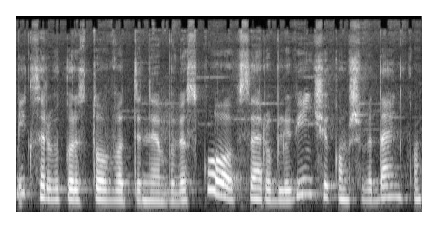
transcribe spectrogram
Міксер використовувати не обов'язково, все роблю вінчиком, швиденько.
